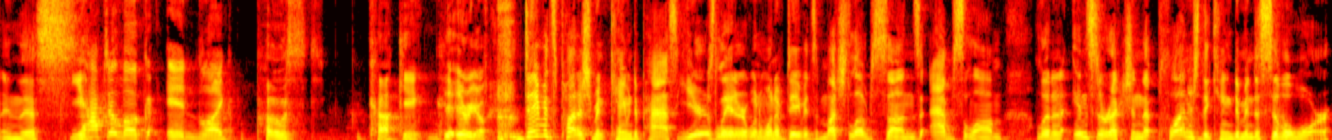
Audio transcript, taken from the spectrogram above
in this? You have to look in like post cucking. Yeah, here we go. David's punishment came to pass years later when one of David's much loved sons, Absalom, led an insurrection that plunged the kingdom into civil war.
